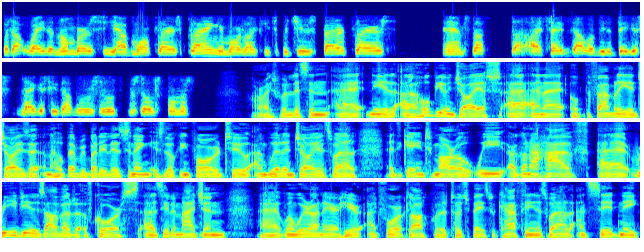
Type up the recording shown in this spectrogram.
with that way the numbers, you have more players playing, you're more likely to produce better players. Um, so that, that I say that will be the biggest legacy that will result, result from it. All right. Well, listen, uh, Neil, I hope you enjoy it uh, and I hope the family enjoys it and I hope everybody listening is looking forward to and will enjoy as well at the game tomorrow. We are going to have uh, reviews of it, of course, as you'd imagine, uh, when we're on air here at four o'clock. We'll touch base with Kathleen as well and Sydney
